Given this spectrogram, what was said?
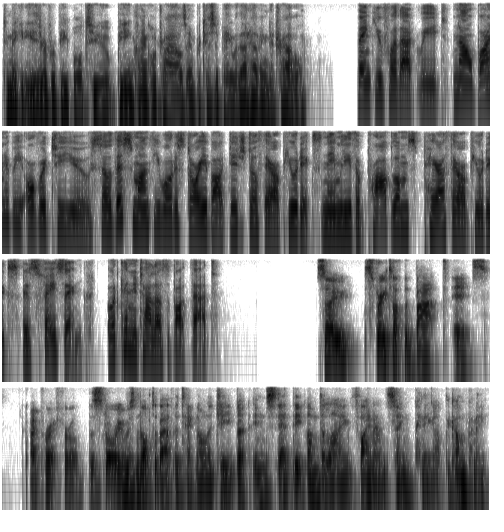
to make it easier for people to be in clinical trials and participate without having to travel. Thank you for that, Reed. Now, Barnaby, over to you. So this month you wrote a story about digital therapeutics, namely the problems Pear Therapeutics is facing. What can you tell us about that? So, straight off the bat, it's quite peripheral. The story was not about the technology, but instead the underlying financing pinning up the company.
